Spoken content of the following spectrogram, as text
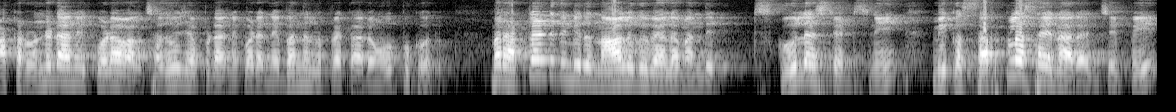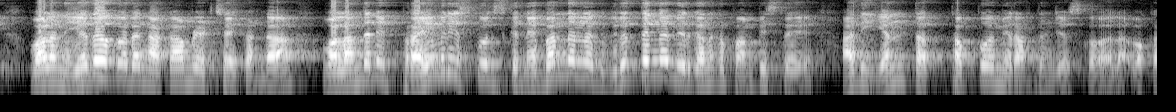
అక్కడ ఉండడానికి కూడా వాళ్ళ చదువు చెప్పడానికి కూడా నిబంధనల ప్రకారం ఒప్పుకోరు. మరి అట్లాంటిది మీరు నాలుగు వేల మంది స్కూల్ అసిస్టెంట్స్ని మీకు సర్ప్లస్ అయినారని చెప్పి వాళ్ళని ఏదో ఒక విధంగా అకామిడేట్ చేయకుండా వాళ్ళందరినీ ప్రైమరీ స్కూల్స్కి నిబంధనలకు విరుద్ధంగా మీరు కనుక పంపిస్తే అది ఎంత తప్పో మీరు అర్థం చేసుకోవాలా. ఒక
